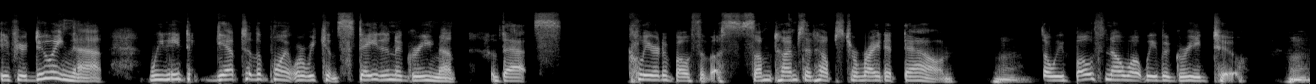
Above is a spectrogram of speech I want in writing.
if you're doing that, we need to get to the point where we can state an agreement that's clear to both of us. Sometimes it helps to write it down Hmm. so we both know what we've agreed to. Hmm.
